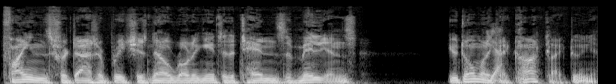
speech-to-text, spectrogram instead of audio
fines for data breaches now running into the tens of millions, you don't want to yeah. get caught, like, do you?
